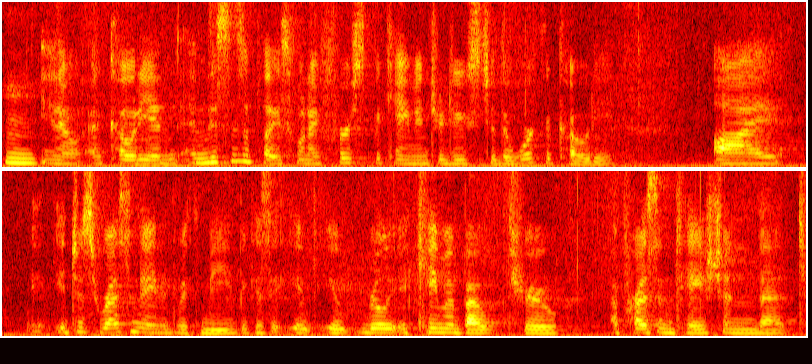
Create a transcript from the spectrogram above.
you know, at Coady. And, and this is a place, when I first became introduced to the work of Coady, I, it just resonated with me because it, it, it really, it came about through a presentation that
